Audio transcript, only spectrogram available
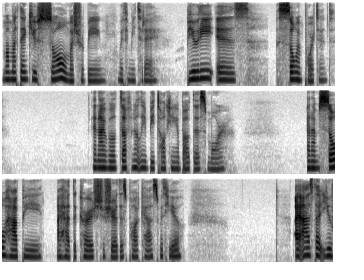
Mama, thank you so much for being with me today. Beauty is so important. And I will definitely be talking about this more. And I'm so happy I had the courage to share this podcast with you. I ask that you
